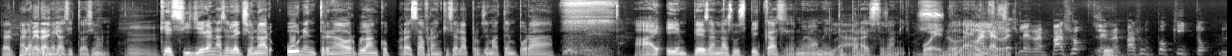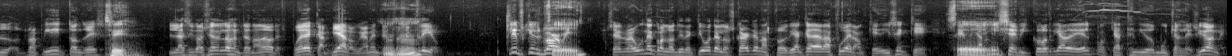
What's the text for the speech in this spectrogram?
El a la primer primera año. situación? Mm. Que si llegan a seleccionar un entrenador blanco para esa franquicia la próxima temporada, ahí empiezan las suspicacias nuevamente Claro. para estos amigos. Bueno, Oiga, le, le repaso, le repaso un poquito, lo- rapidito, Andrés, Sí. la situación de los entrenadores. Puede cambiar, obviamente, esto hace frío. Cliff Kingsbury Sí. se reúne con los directivos de los Cardinals, podría quedar afuera, aunque dicen que Sí. sería misericordia de él porque ha tenido muchas lesiones.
